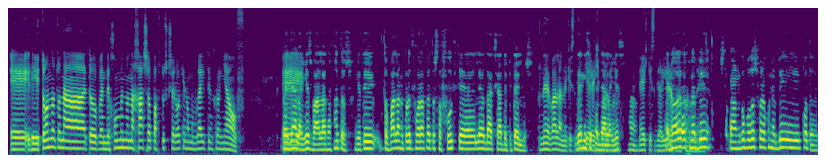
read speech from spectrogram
Ε, γλιτώνω το, να, το ενδεχόμενο να χάσω από αυτούς, ξέρω και να μου βγάλει την χρονιά off. Πέντε ε... αλλαγές βάλανε φέτος. Γιατί το βάλανε πρώτη φορά φέτος στο foot και λέω εντάξει, άντε επιτέλους. Ναι, βάλανε και στην Δεν καριέρα. Δεν είχε πέντε αλλαγές. Ναι, έχει και στην καριέρα. Ενώ έχουν μπει, στο κανονικό ποδόσφαιρο έχουν μπει πότε.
